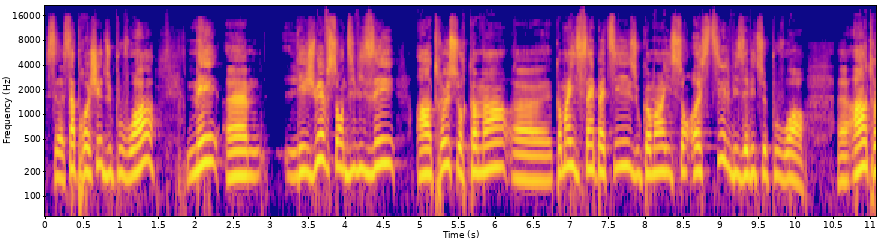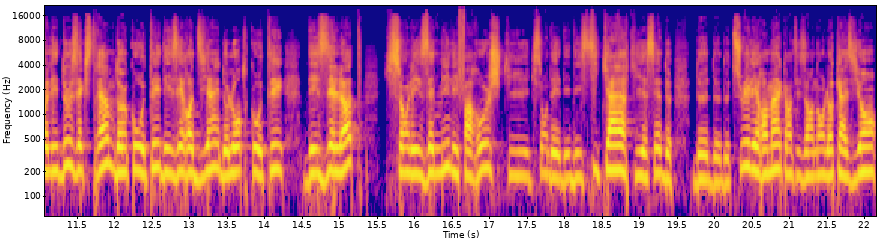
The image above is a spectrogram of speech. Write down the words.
s'approcher du pouvoir. Mais les Juifs sont divisés entre eux sur comment, euh, comment ils sympathisent ou comment ils sont hostiles vis-à-vis de ce pouvoir. Euh, entre les deux extrêmes, d'un côté des Hérodiens, de l'autre côté des Zélotes, qui sont les ennemis, les farouches, qui, sont des, des, sicaires qui essaient de, tuer les Romains quand ils en ont l'occasion,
